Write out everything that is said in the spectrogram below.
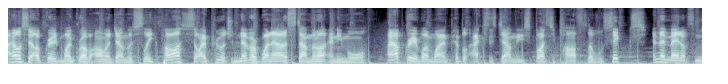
I also upgraded my grub armor down the sleek path, so I pretty much never run out of stamina anymore. I upgraded one of my pebble axes down the spicy path level 6, and then made up some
